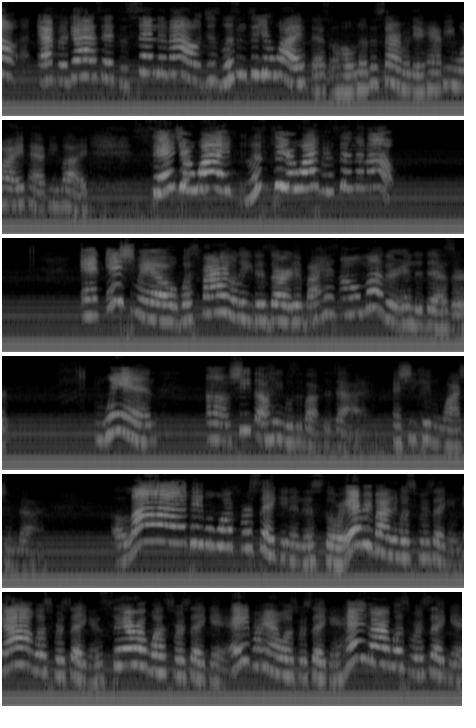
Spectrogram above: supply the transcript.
out after God said to send them out. Just listen to your wife. That's a whole other sermon there. Happy wife, happy life. Send your wife, listen to your wife and send them out. And Ishmael was finally deserted by his own mother in the desert when um, she thought he was about to die and she couldn't watch him die. A lot of people were forsaken in this story. Everybody was forsaken. God was forsaken. Sarah was forsaken. Abraham was forsaken. Hagar was forsaken.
